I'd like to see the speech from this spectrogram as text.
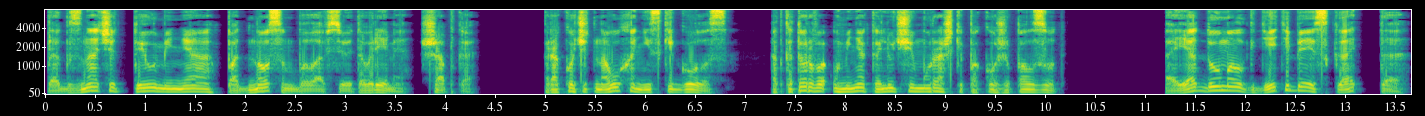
«Так значит, ты у меня под носом была все это время, шапка?» Рокочет на ухо низкий голос, от которого у меня колючие мурашки по коже ползут. А я думал, где тебя искать-то?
